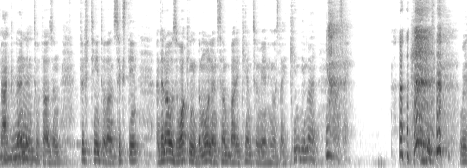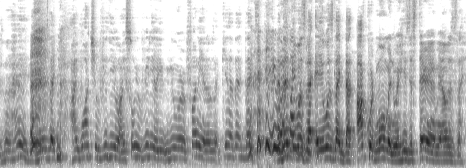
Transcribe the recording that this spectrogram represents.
back then in 2015, 2016. And then I was walking in the mall, and somebody came to me, and he was like, Kindi man," I was like. Wait, well, hey. And he was like, I watched your video. I saw your video. You, you were funny. And I was like, yeah, that, thanks. and then it was like it was like that awkward moment where he's just staring at me. I was like,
